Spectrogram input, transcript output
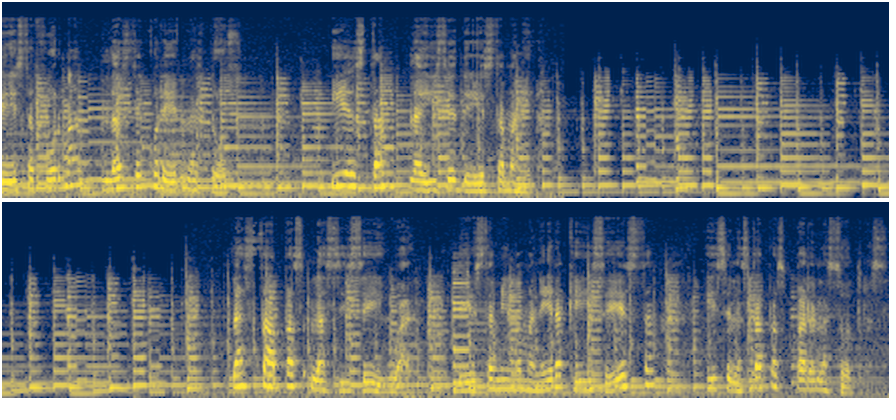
De esta forma las decoré las dos y esta la hice de esta manera. Las tapas las hice igual, de esta misma manera que hice esta, hice las tapas para las otras.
